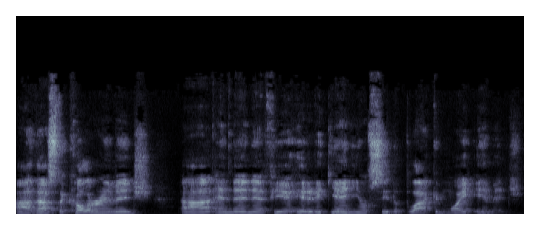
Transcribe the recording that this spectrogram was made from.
Uh, that's the color image. Uh, and then if you hit it again, you'll see the black and white image.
